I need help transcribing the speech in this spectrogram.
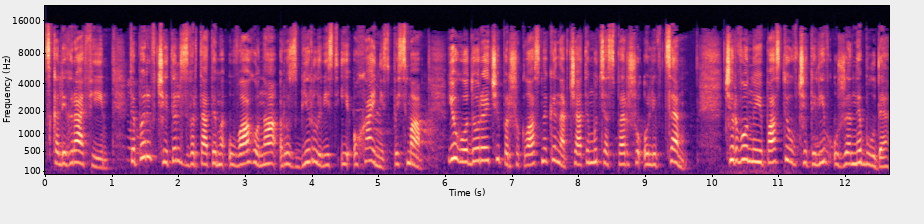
з каліграфії. Тепер вчитель звертатиме увагу на розбірливість і охайність письма. Його, до речі, першокласники навчатимуться спершу олівцем. Червоної пасти у вчителів уже не буде.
